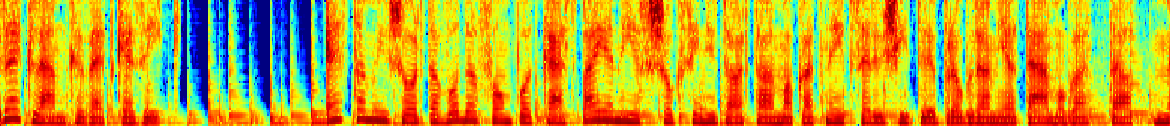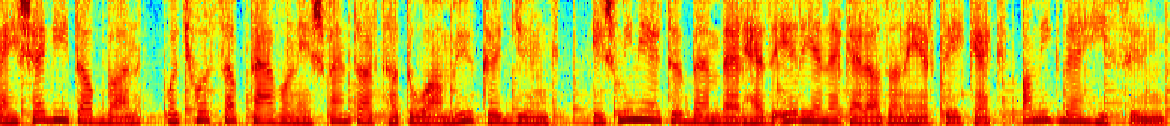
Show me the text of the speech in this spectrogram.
Reklám következik. Ezt a műsort a Vodafone Podcast Pioneers sokszínű tartalmakat népszerűsítő programja támogatta, mely segít abban, hogy hosszabb távon és fenntarthatóan működjünk, és minél több emberhez érjenek el azon értékek, amikben hiszünk.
